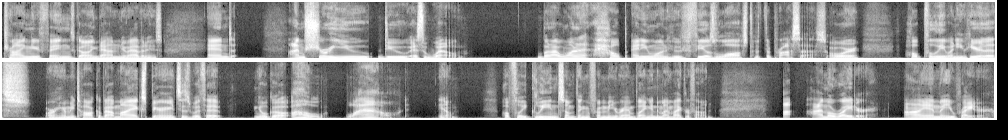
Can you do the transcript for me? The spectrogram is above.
trying new things, going down new avenues. And I'm sure you do as well. But I want to help anyone who feels lost with the process, or hopefully, when you hear this or hear me talk about my experiences with it, you'll go, oh, wow. You know, hopefully glean something from me rambling into my microphone. I, I'm a writer. I am a writer.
